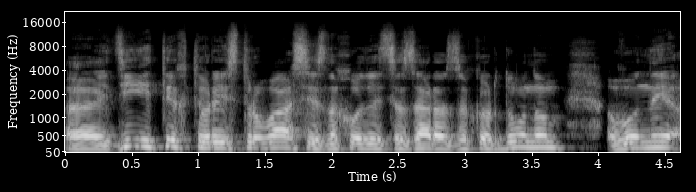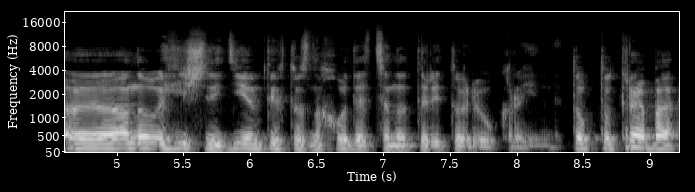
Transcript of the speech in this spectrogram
Е, Дії тих, хто реєструвався і знаходиться зараз за кордоном, вони е, аналогічні діям тих, хто знаходиться на території України. Тобто, треба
